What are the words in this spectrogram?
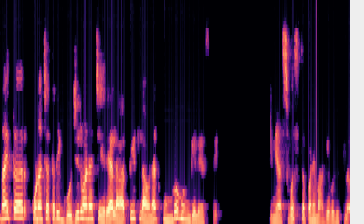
नाहीतर कुणाच्या तरी गोजीरवाण्या चेहऱ्याला पीठ लावण्यात गुंग होऊन गेले असते. तिने अस्वस्थपणे मागे बघितलं.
